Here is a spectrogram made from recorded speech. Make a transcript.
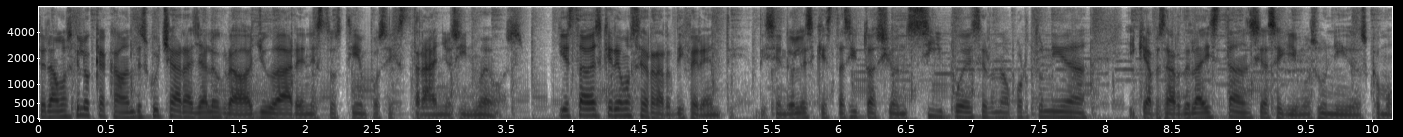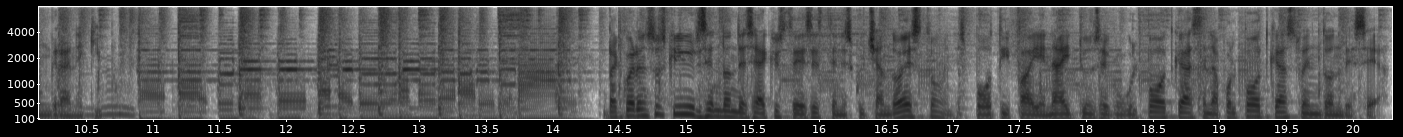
Esperamos que lo que acaban de escuchar haya logrado ayudar en estos tiempos extraños y nuevos. Y esta vez queremos cerrar diferente, diciéndoles que esta situación sí puede ser una oportunidad y que a pesar de la distancia seguimos unidos como un gran equipo. Recuerden suscribirse en donde sea que ustedes estén escuchando esto, en Spotify, en iTunes, en Google Podcast, en Apple Podcast o en donde sea.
